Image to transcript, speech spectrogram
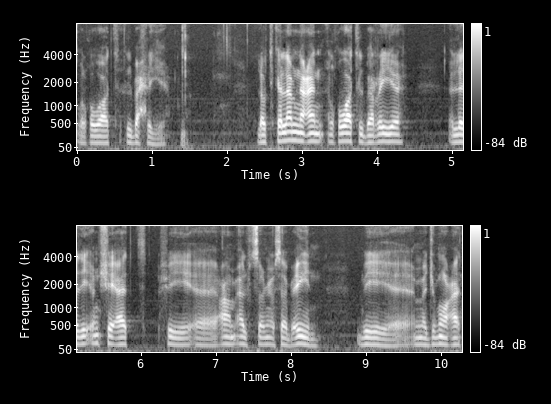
والقوات البحرية. لو تكلمنا عن القوات البرية الذي انشئت في آه، عام 1970 بمجموعة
